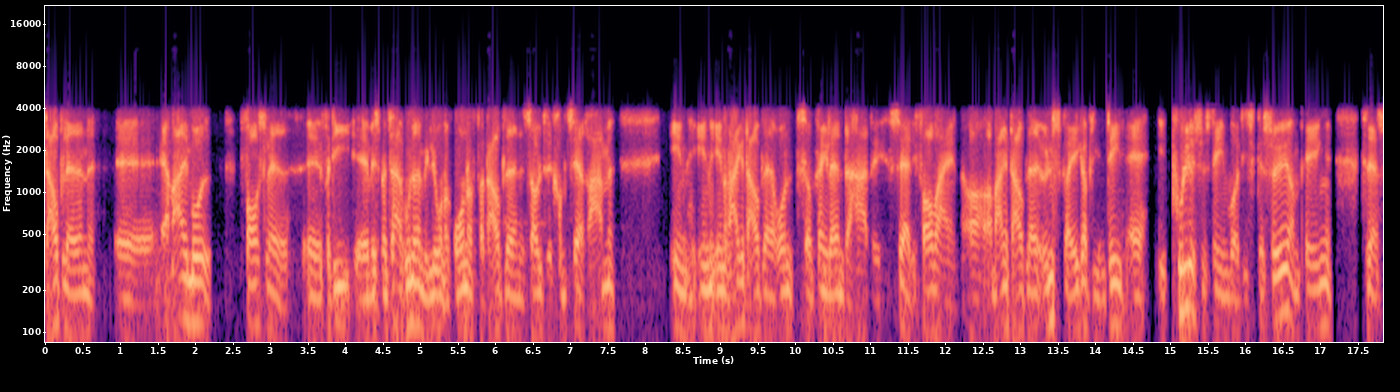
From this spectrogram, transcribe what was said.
dagbladene øh, er meget imod forslaget, øh, fordi øh, hvis man tager 100 millioner kroner fra dagbladene, så vil det komme til at ramme en, en, en række dagblade rundt omkring landet, der har det svært i forvejen, og, og mange dagblade ønsker ikke at blive en del af et puljesystem, hvor de skal søge om penge til deres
